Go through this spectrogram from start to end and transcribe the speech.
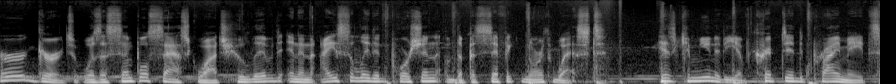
Tur Gert was a simple Sasquatch who lived in an isolated portion of the Pacific Northwest. His community of cryptid primates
